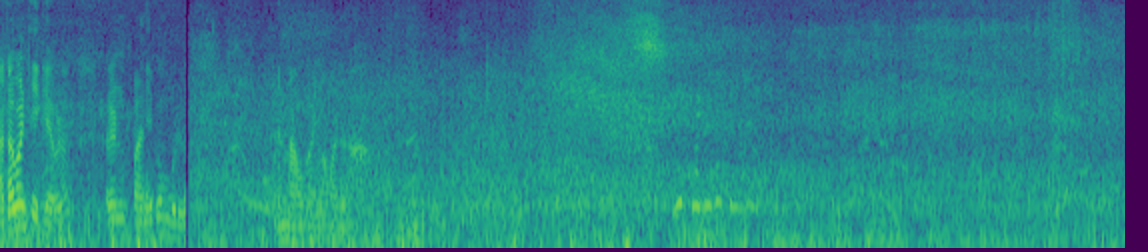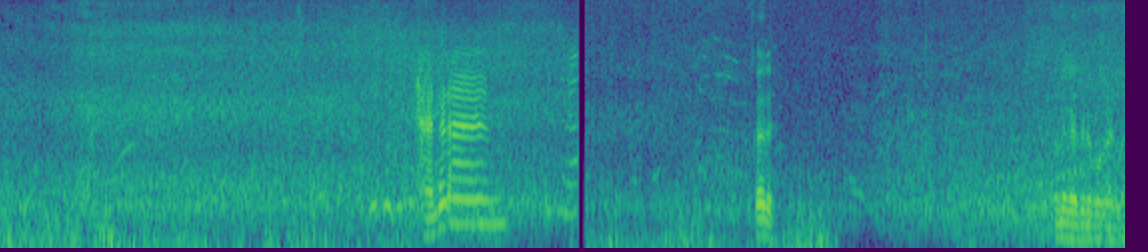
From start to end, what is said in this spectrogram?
आता पण ठीक आहे एवढं कारण पाणी पण बुडलं. नाव घ्यायला माझं? काय रे कोणी काहीतरी पकडलं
